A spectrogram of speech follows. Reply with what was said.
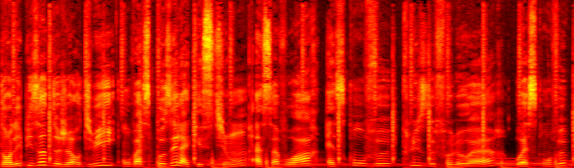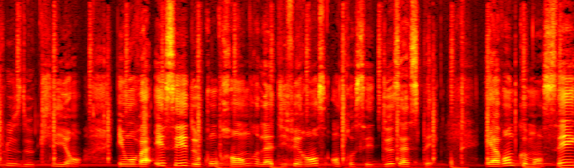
Dans l'épisode d'aujourd'hui, on va se poser la question à savoir est-ce qu'on veut plus de followers ou est-ce qu'on veut plus de clients? Et on va essayer de comprendre la différence entre ces deux aspects. Et avant de commencer,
